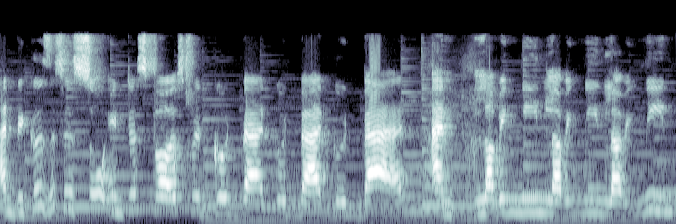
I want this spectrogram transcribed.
and because this is so interspersed with good, bad, good, bad, good, bad, and loving, mean, loving, mean, loving, mean,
